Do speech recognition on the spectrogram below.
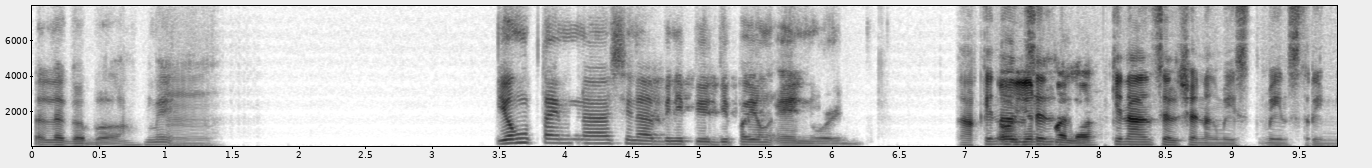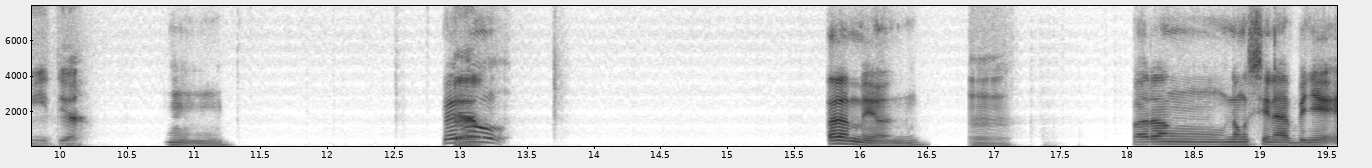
Talaga ba? May Mm. Yung time na sinabi ni PewDiePie yung N-word. Ah, Oh, yun kinancel, pala. kinancel siya ng main- mainstream media. Mm. Pero alam mo yun, Mm. parang nung sinabi niya yung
